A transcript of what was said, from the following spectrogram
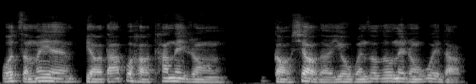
我怎么也表达不好他那种搞笑的又文绉绉那种味道，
